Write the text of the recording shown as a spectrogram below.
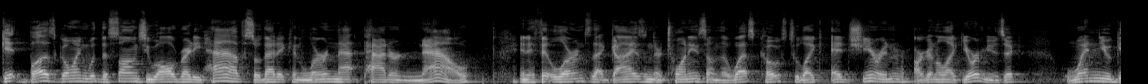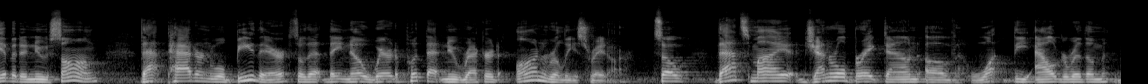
get buzz going with the songs you already have so that it can learn that pattern now. And if it learns that guys in their 20s on the West Coast who like Ed Sheeran are going to like your music, when you give it a new song, that pattern will be there so that they know where to put that new record on release radar. So that's my general breakdown of what the algorithm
